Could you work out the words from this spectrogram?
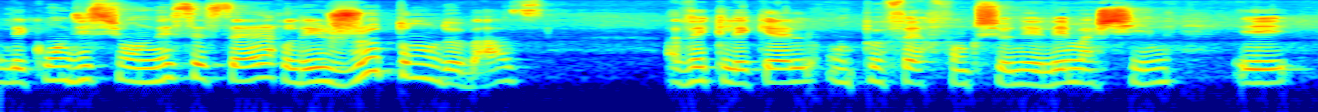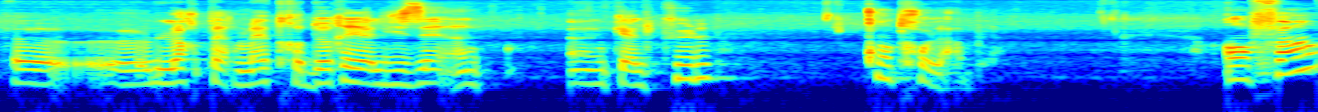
les conditions nécessaires, les jetons de base avec lesquels on peut faire fonctionner les machines et euh, euh, leur permettre de réaliser un calcul contrôlable. Enfin,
